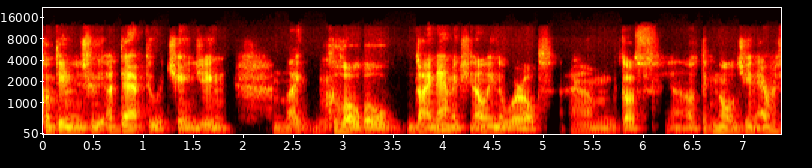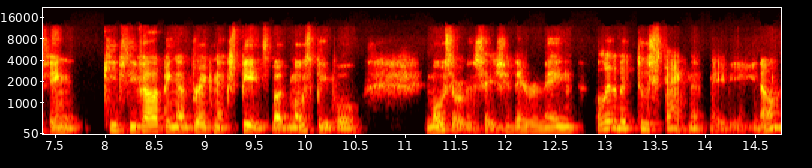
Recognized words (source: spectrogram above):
continuously adapt to a changing, like global dynamics, you know, in the world, um, because you know technology and everything keeps developing at breakneck speeds. But most people, most organizations, they remain a little bit too stagnant, maybe, you know,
